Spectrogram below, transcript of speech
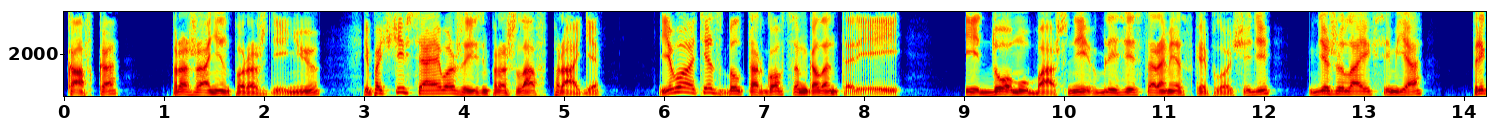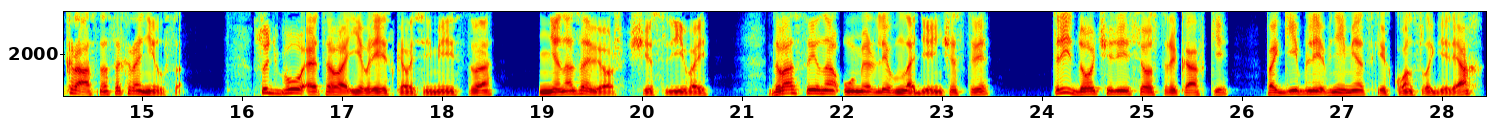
Кавка, прожанин по рождению, и почти вся его жизнь прошла в Праге. Его отец был торговцем галантереей, и дом у башни вблизи Староместской площади, где жила их семья, прекрасно сохранился. Судьбу этого еврейского семейства не назовешь счастливой. Два сына умерли в младенчестве, три дочери, сестры Кавки, погибли в немецких концлагерях,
